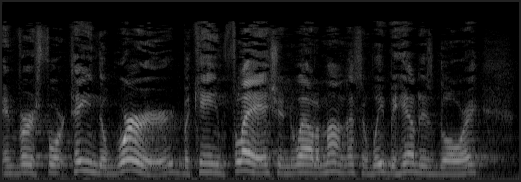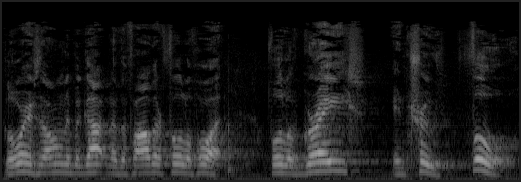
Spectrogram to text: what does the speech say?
and verse 14, the Word became flesh and dwelt among us, and we beheld his glory. Glory is the only begotten of the Father, full of what? Full of grace and truth. Full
